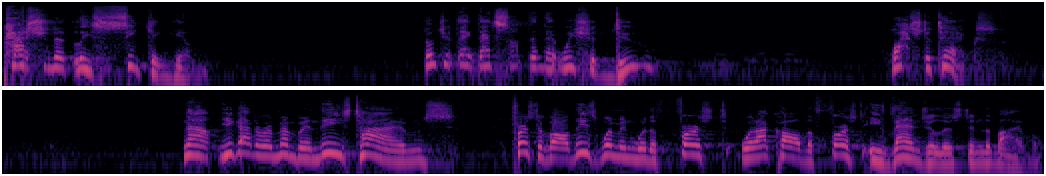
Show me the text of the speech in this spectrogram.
Passionately seeking Him. Don't you think that's something that we should do? Watch the text. Now, you got to remember in these times, first of all, these women were the first, what I call the first evangelists in the Bible.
